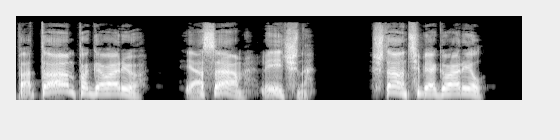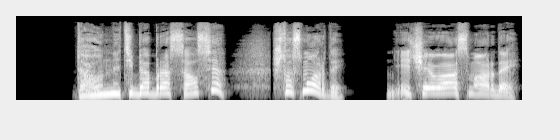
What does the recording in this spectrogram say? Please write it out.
Потом поговорю. Я сам, лично. Что он тебе говорил?» «Да он на тебя бросался? Что с мордой?» «Ничего с мордой»,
